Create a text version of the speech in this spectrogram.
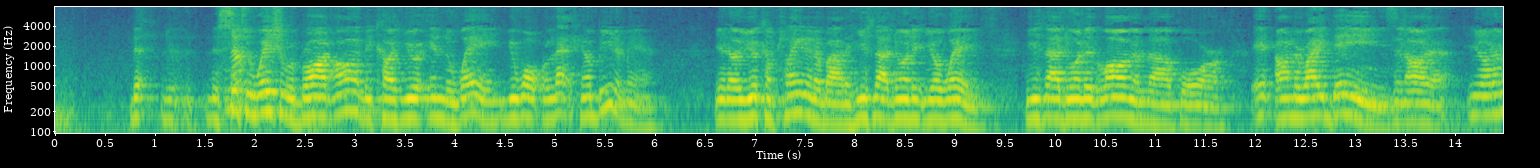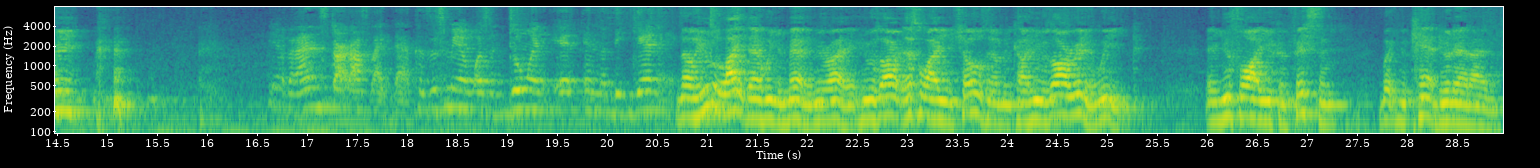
The, the, the situation was brought on because you're in the way. You won't let him be the man. You know, you're complaining about it. He's not doing it your way. He's not doing it long enough or it, on the right days and all that. You know what I mean? Yeah, but I didn't start off like that because this man wasn't doing it in the beginning. no, he was like that when you met him. You're right. He was. al- That's why you chose him because he was already weak, and you thought you could fix him, but you can't do that either.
